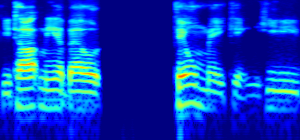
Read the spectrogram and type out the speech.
He taught me about filmmaking. He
